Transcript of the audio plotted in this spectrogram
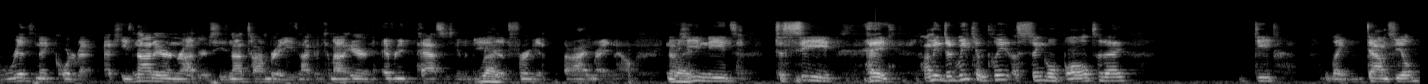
rhythmic quarterback he's not aaron rodgers he's not tom brady he's not going to come out here and every pass is going to be Right. a friggin' dime right now you know Right. he needs to see hey i mean did we complete a single ball today deep like downfield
